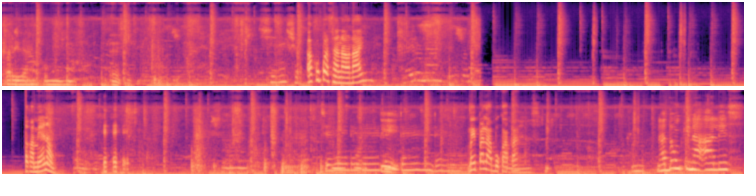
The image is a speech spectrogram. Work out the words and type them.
Pariwahan ko muna. Ako pa sa nanay? Mayroon na. Kami ano? May palabo ka pa? Na doon kinaalis.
